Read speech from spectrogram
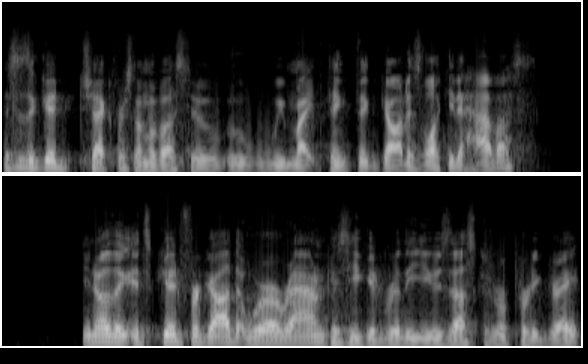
This is a good check for some of us who, who we might think that God is lucky to have us. You know, it's good for God that we're around because he could really use us because we're pretty great.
